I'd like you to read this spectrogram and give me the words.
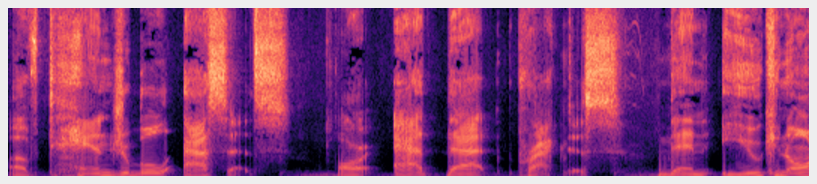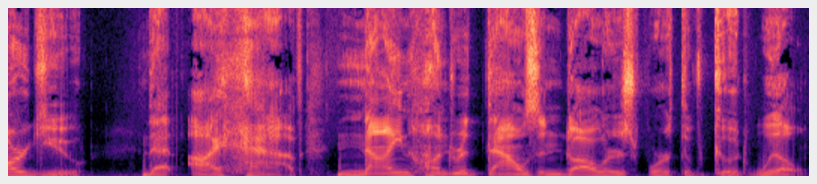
of tangible assets are at that practice, then you can argue that I have $900,000 worth of goodwill.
